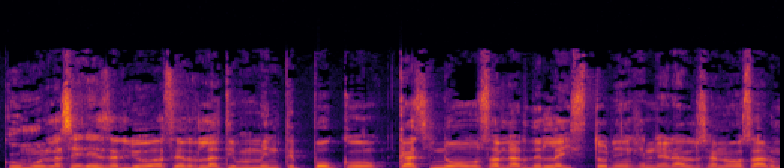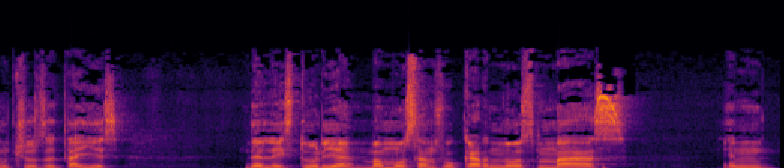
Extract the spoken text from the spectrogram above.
Como la serie salió hace relativamente poco, casi no vamos a hablar de la historia en general, o sea, no vamos a dar muchos detalles de la historia, vamos a enfocarnos más en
